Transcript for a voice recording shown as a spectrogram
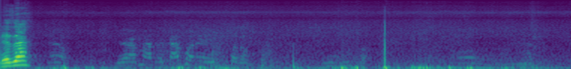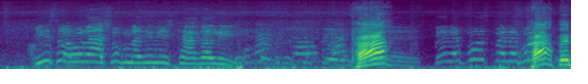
নেজা। খা? হ্যাঁ পেন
